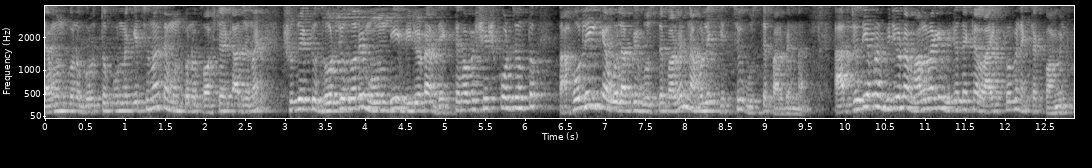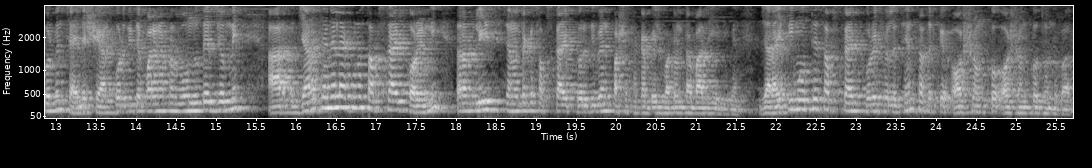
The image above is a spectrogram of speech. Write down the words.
তেমন কোনো গুরুত্বপূর্ণ কিছু নয়, তেমন কোনো কষ্টের কাজও নয়। শুধু একটু ধৈর্য ধরে মন দিয়ে ভিডিওটা দেখতে হবে শেষ পর্যন্ত, তাহলেই কেবল আপনি বুঝতে পারবেন, না হলে কিচ্ছু বুঝতে পারবেন না। আর যদি আপনার ভিডিওটা ভালো লাগে, ভিডিওতে একটা লাইক করবেন, একটা কমেন্ট করবেন, চাইলে শেয়ার করে দিতে পারেন আপনার বন্ধুদের জন্য। আর যারা চ্যানেলে এখনও সাবস্ক্রাইব করেননি, তারা প্লিজ চ্যানেলটাকে সাবস্ক্রাইব করে দিবেন, পাশে থাকা বেল বাটনটা বাজিয়ে দিবেন। যারা ইতিমধ্যে সাবস্ক্রাইব করে ফেলেছেন, তাদেরকে অসংখ্য অসংখ্য ধন্যবাদ।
